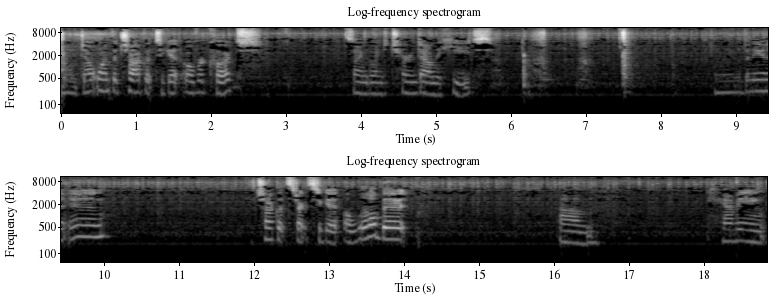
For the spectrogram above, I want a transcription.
And I don't want the chocolate to get overcooked. So I'm going to turn down the heat. And Leave the banana in chocolate starts to get a little bit um, having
